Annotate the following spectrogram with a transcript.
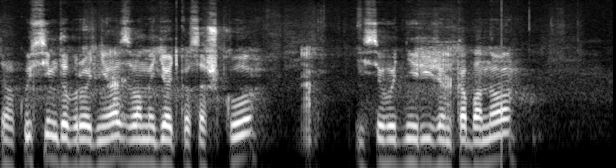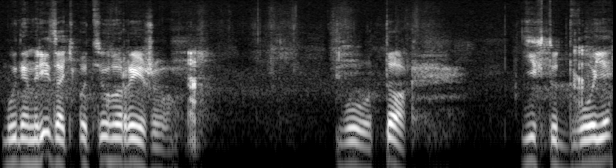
Так, усім доброго дня, з вами дядько Сашко. І сьогодні ріжемо кабана. Будемо різати оцього рижого. Во, так. Їх тут двоє.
